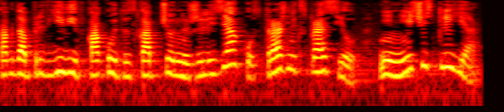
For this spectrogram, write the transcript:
когда, предъявив какую-то закопченную железяку, стражник спросил, не нечисть ли я.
